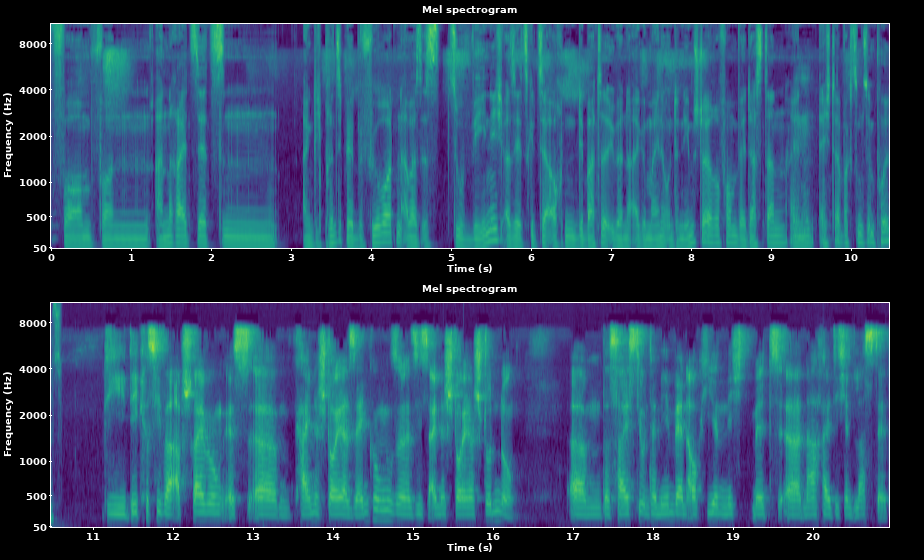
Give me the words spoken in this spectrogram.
Form von Anreizsätzen eigentlich prinzipiell befürworten, aber es ist zu wenig. Also jetzt gibt es ja auch eine Debatte über eine allgemeine Unternehmenssteuerreform. Wäre das dann ein mhm. echter Wachstumsimpuls? Die degressive Abschreibung ist ähm, keine Steuersenkung, sondern sie ist eine Steuerstundung. Ähm, das heißt, die Unternehmen werden auch hier nicht mit äh, nachhaltig entlastet.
